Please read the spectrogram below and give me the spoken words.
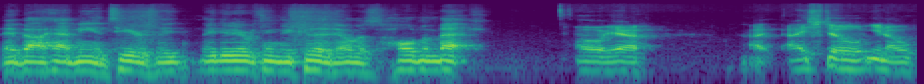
they about had me in tears. They they did everything they could. I was holding them back. Oh yeah, I I still you know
